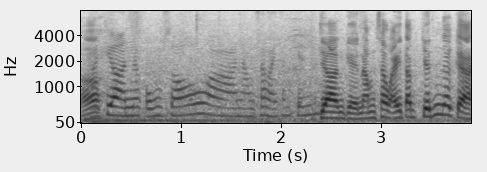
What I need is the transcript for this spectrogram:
Ở trên nó cũng số ờ, năm sáu bảy tám chín. Trên kìa năm sáu bảy tám chín đó kìa.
